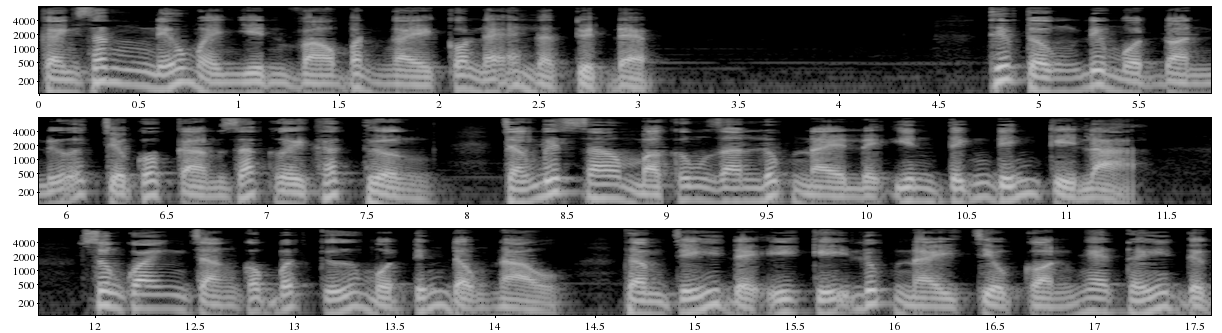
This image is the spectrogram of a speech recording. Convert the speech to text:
Cảnh sắc nếu mà nhìn vào ban ngày có lẽ là tuyệt đẹp. Tiếp tục đi một đoạn nữa chỉ có cảm giác hơi khác thường, chẳng biết sao mà không gian lúc này lại yên tĩnh đến kỳ lạ. Xung quanh chẳng có bất cứ một tiếng động nào, thậm chí để ý kỹ lúc này Triệu còn nghe thấy được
